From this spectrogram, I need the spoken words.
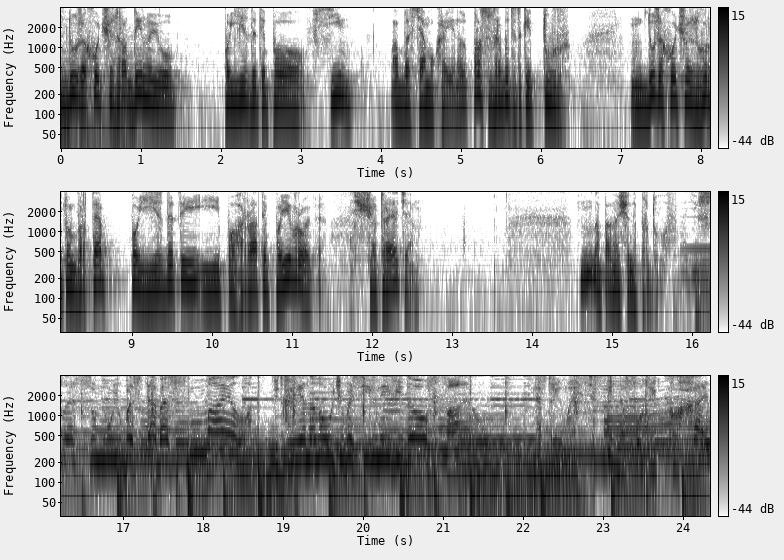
Дуже хочу з родиною поїздити по всім областям України. Просто зробити такий тур. Дуже хочу з гуртом Вертеп поїздити і пограти по Європі. Що третє? Ну, Напевно, ще не продумав. Надішле сумую без тебе смайл, відкриє на ноуті весільний відеофайл. Не втримається спільне фото і кохай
